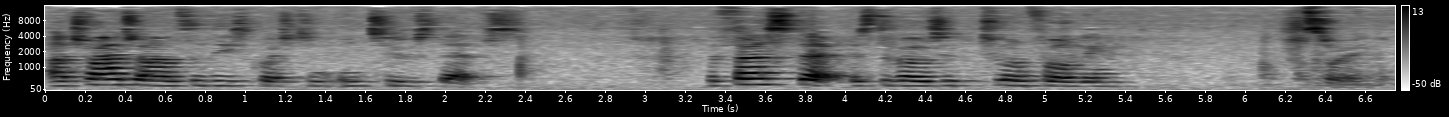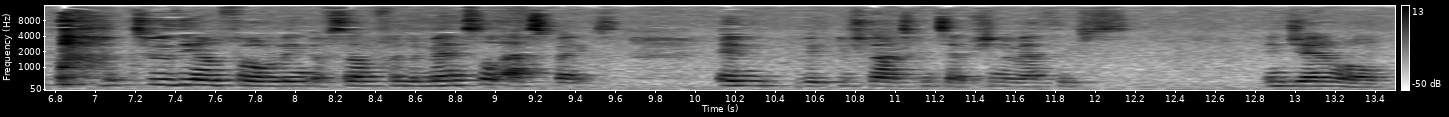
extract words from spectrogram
I'll try to answer these questions in two steps. The first step is devoted to unfolding, sorry, to the unfolding of some fundamental aspects in Wittgenstein's conception of ethics in general,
